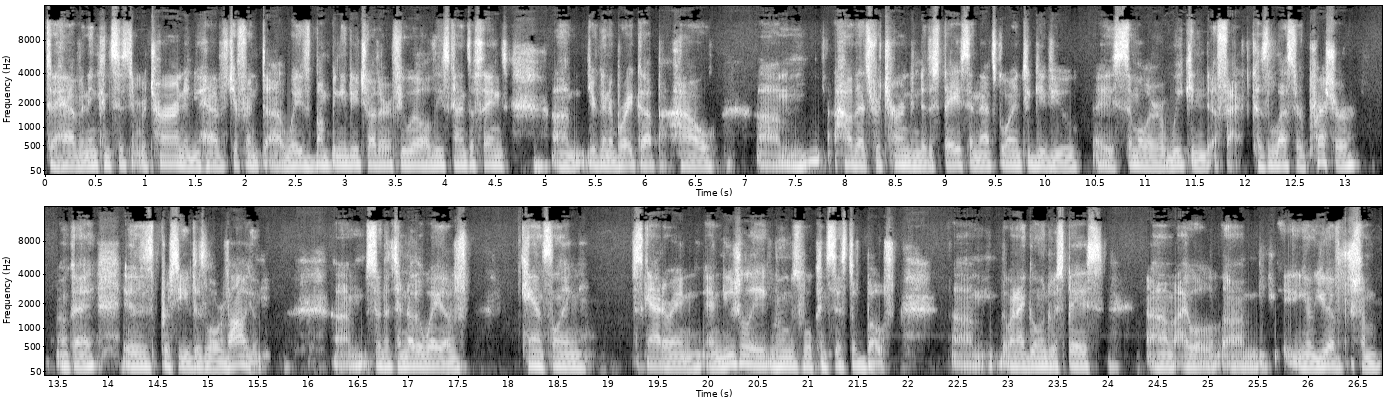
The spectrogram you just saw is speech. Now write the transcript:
to have an inconsistent return, and you have different uh, waves bumping into each other, if you will, these kinds of things, um, you're going to break up how um, how that's returned into the space, and that's going to give you a similar weakened effect because lesser pressure, okay, is perceived as lower volume. Um, so that's another way of canceling scattering, and usually rooms will consist of both. Um, when I go into a space, um, I will, um, you know, you have some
